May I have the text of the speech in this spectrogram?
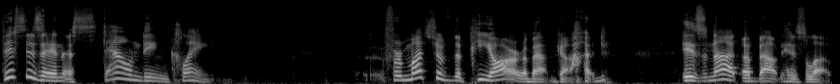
This is an astounding claim. For much of the PR about God is not about his love.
